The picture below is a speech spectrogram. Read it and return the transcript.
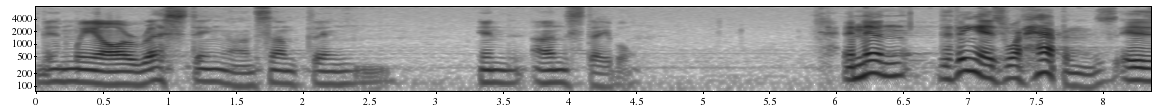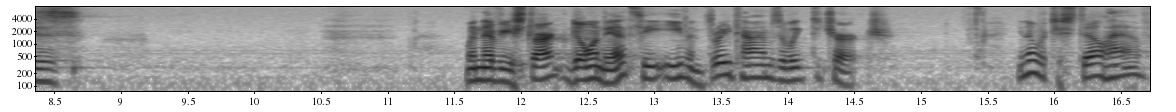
Then we are resting on something in, unstable. And then the thing is, what happens is whenever you start going, let's see, even three times a week to church, you know what you still have?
